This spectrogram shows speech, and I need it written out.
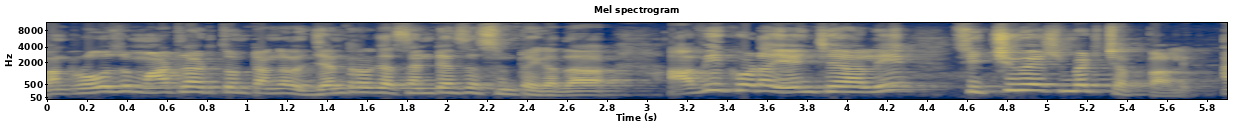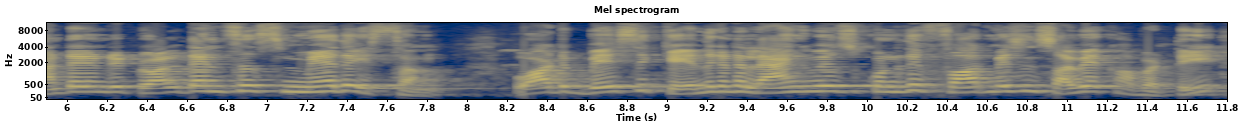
మనం రోజు మాట్లాడుతుంటాం కదా జనరల్గా సెంటెన్సెస్ ఉంటాయి కదా అవి కూడా ఏం చేయాలి? సిచ్యువేషన్ బట్టి చెప్పాలి. అంటే ఏంటి? ట్వెల్వ్ టెన్సెస్ మీదే ఇస్తాను. వాటి బేసిక్ ఎందుకంటే లాంగ్వేజ్ కొన్నది ఫార్మేషన్స్ అవే కాబట్టి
